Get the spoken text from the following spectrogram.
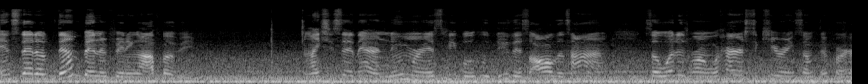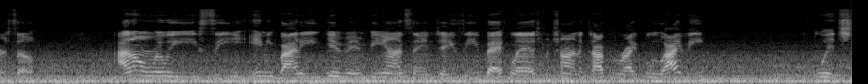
instead of them benefiting off of it? Like she said, there are numerous people who do this all the time. So what is wrong with her securing something for herself? I don't really see anybody giving Beyonce and Jay Z backlash for trying to copyright Blue Ivy which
